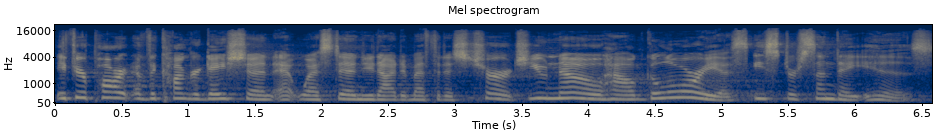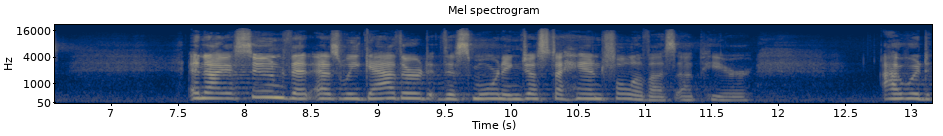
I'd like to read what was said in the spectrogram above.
If you're part of the congregation at West End United Methodist Church, you know how glorious Easter Sunday is. And I assumed that as we gathered this morning, just a handful of us up here, I would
